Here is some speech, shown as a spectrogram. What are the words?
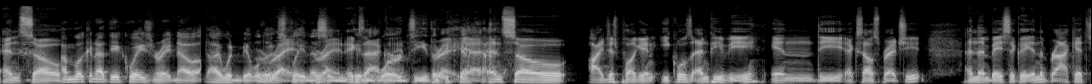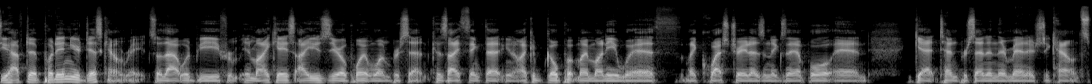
And so I'm looking at the equation right now. I wouldn't be able to explain this in, in words either. Right, yeah. And so I just plug in equals NPV in the Excel spreadsheet. And then basically in the brackets, you have to put in your discount rate. So that would be from, in my case, I use 0.1% because I think that, you know, I could go put my money with like Questrade as an example and get 10% in their managed accounts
